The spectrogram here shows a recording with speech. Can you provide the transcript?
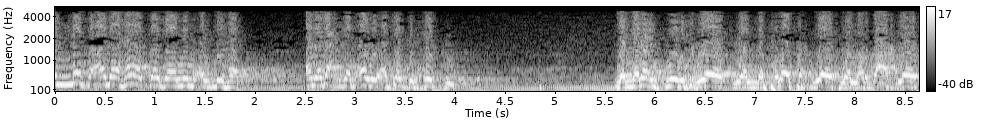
أن نفعل هكذا من أجلها؟ أنا بحزن قوي أشد الحزن. لما الاقي اثنين إخوات ولا ثلاثة إخوات ولا أربعة إخوات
